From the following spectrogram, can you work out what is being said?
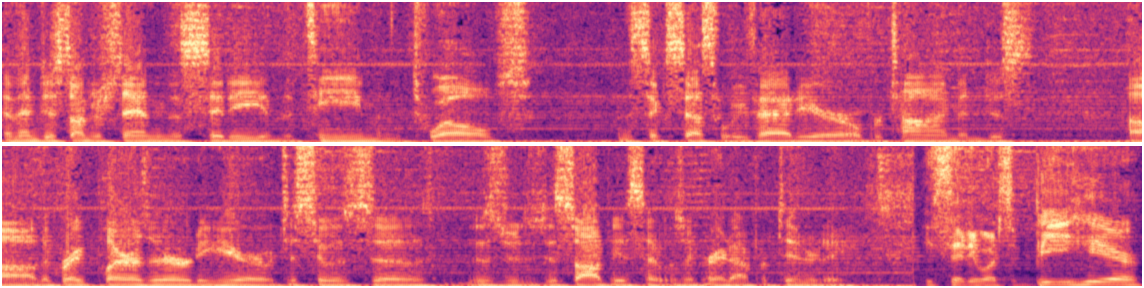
and then just understanding the city and the team and the 12s and the success that we've had here over time, and just. Uh, the great players that are already here. It just it was, uh, it was just obvious that it was a great opportunity. He said he wants to be here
